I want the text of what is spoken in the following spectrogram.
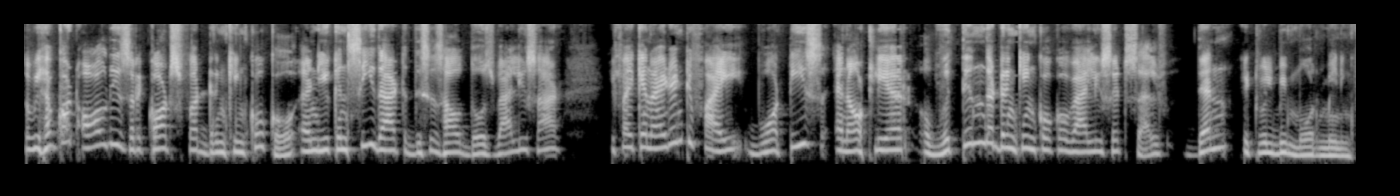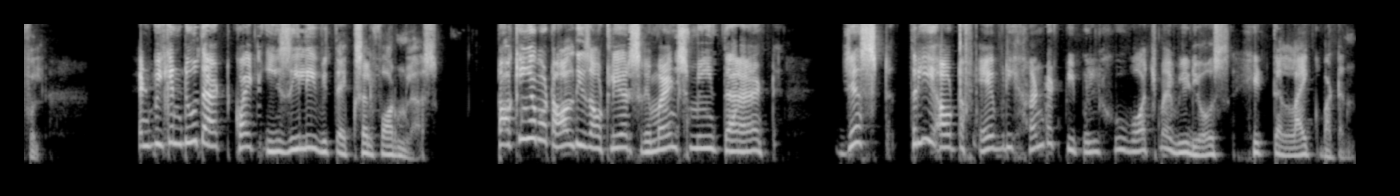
So we have got all these records for drinking cocoa and you can see that this is how those values are. If I can identify what is an outlier within the drinking cocoa values itself, then it will be more meaningful. And we can do that quite easily with Excel formulas. Talking about all these outliers reminds me that just 3 out of every 100 people who watch my videos hit the like button.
